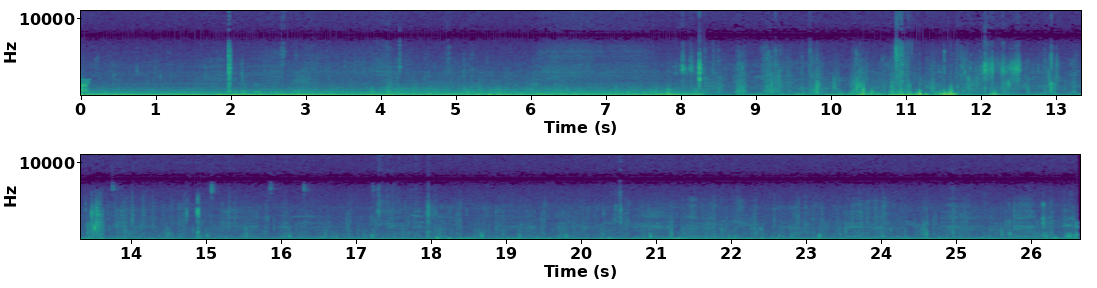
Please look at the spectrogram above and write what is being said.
Parking. Take a booth is there. Getting better.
